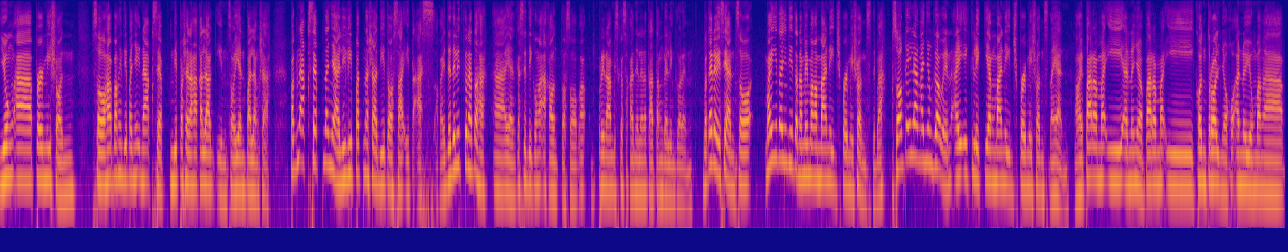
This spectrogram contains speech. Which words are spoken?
yung uh, permission, So habang hindi pa niya ina-accept, hindi pa siya nakaka-login. So yan pa lang siya. Pag na-accept na niya, lilipat na siya dito sa itaas. Okay, de-delete ko na to ha. Uh, ayan, kasi hindi ko nga account to. So uh, prinamis ko sa kanila na tatanggalin ko rin. But anyways, yan. So makikita nyo dito na may mga manage permissions, di ba? So, ang kailangan nyong gawin ay i-click yung manage permissions na yan. Okay, para mai, ano nyo, para mai-control nyo kung ano yung mga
